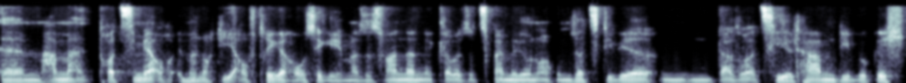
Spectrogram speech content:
ähm, haben halt trotzdem ja auch immer noch die Aufträge rausgegeben. Also es waren dann, ich glaube, so zwei Millionen Euro Umsatz, die wir ähm, da so erzielt haben, die wirklich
